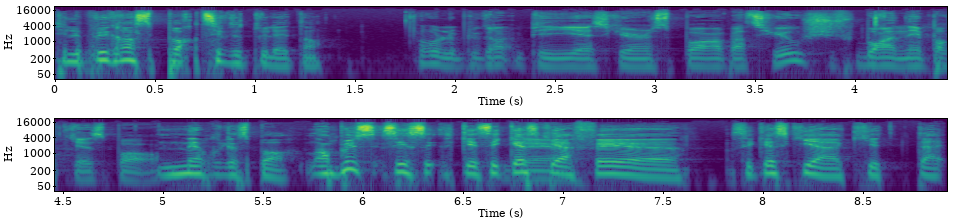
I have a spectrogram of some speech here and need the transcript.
T'es le plus grand sportif de tous les temps. Oh, le plus grand? Puis est-ce qu'il y a un sport en particulier ou je suis bon à n'importe quel sport? N'importe quel sport. En plus, c'est c'est qu'est-ce qui a fait, euh, c'est qu'est-ce qui a qui t'a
